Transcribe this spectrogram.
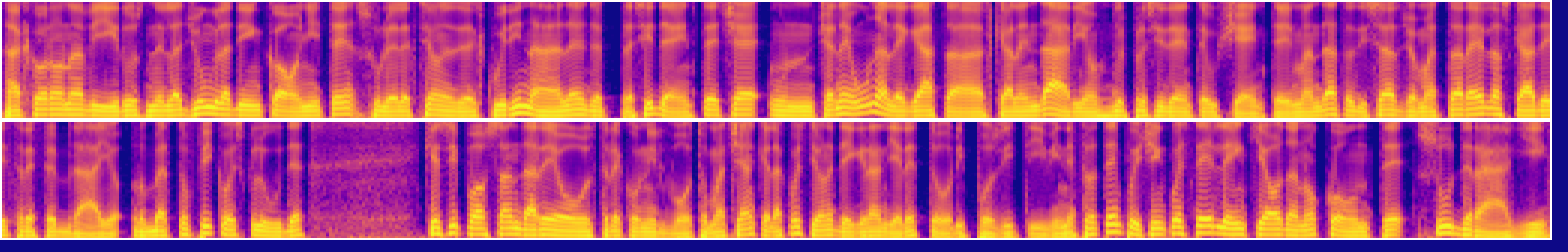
al coronavirus. Nella giungla di incognite sull'elezione del Quirinale del Presidente un, ce n'è una legata al calendario del Presidente uscente. Il mandato di Sergio Mattarella scade il 3 febbraio. Roberto Fico esclude che si possa andare oltre con il voto, ma c'è anche la questione dei grandi elettori positivi. Nel frattempo i 5 Stelle inchiodano Conte su Draghi,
